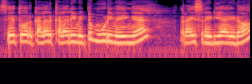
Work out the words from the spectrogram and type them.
சேர்த்து ஒரு கலர் கிளறி விட்டு மூடி வைங்க. ரைஸ் ரெடி ஆகிடும்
